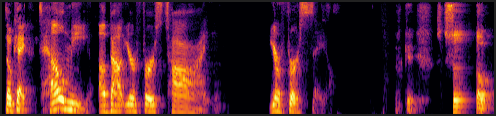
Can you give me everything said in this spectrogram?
It's okay. Tell me about your first time, your first sale. Okay, so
